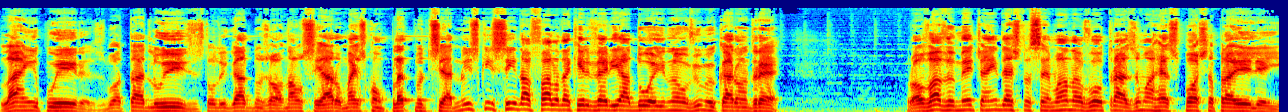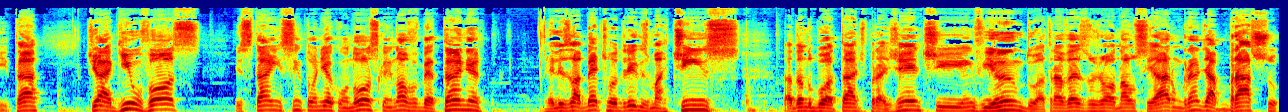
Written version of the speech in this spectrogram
lá em Ipueiras. Boa tarde, Luiz. Estou ligado no Jornal Ceará, o mais completo noticiário. Não esqueci da fala daquele vereador aí, não, viu, meu caro André? Provavelmente ainda esta semana vou trazer uma resposta para ele aí, tá? Tiaguinho Voz está em sintonia conosco em Nova Betânia. Elizabeth Rodrigues Martins está dando boa tarde pra gente, enviando através do Jornal Ceará um grande abraço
